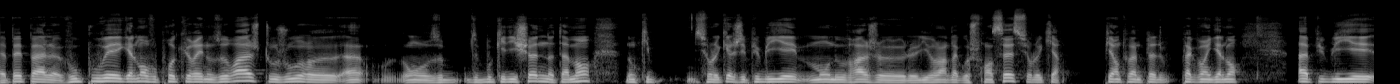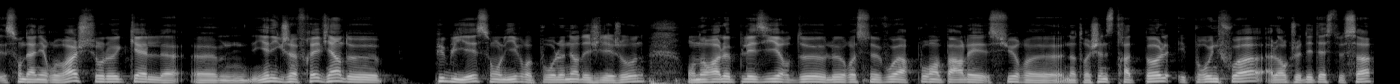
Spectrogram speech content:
euh, PayPal. Vous pouvez également vous procurer nos ouvrages, toujours euh, The, Book Edition notamment, donc sur lequel j'ai publié mon ouvrage euh, Le livre de la gauche française, sur lequel Pierre-Antoine Plaquevent également a publié son dernier ouvrage, sur lequel Yannick Jaffré vient de publié son livre pour l'honneur des Gilets jaunes. On aura le plaisir de le recevoir pour en parler sur euh, notre chaîne Stratpol. Et pour une fois, alors que je déteste ça,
